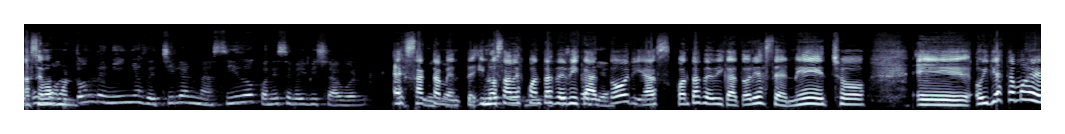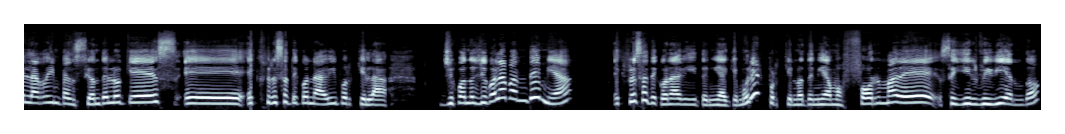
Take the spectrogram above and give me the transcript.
Hacemos un montón de niños de Chile han nacido con ese baby shower. Exactamente, y no sabes cuántas dedicatorias, cuántas dedicatorias se han hecho. Eh, hoy día estamos en la reinvención de lo que es eh, Exprésate con Avi, porque la, cuando llegó la pandemia, Exprésate con Avi tenía que morir porque no teníamos forma de seguir viviendo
